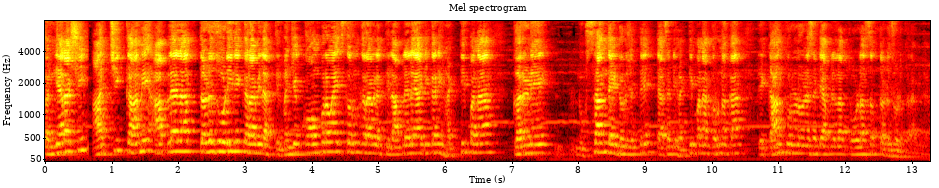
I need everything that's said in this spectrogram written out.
कन्या राशी आजची कामे आपल्याला तडजोडीने करावी लागतील. म्हणजे कॉम्प्रोमाइज करून करावी लागतील. आपल्याला या ठिकाणी हट्टीपणा करणे नुकसानदायी ठरू शकते. त्यासाठी हट्टीपणा करू नका. ते काम पूर्ण होण्यासाठी आपल्याला थोडासा तडजोड करावी लागेल.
